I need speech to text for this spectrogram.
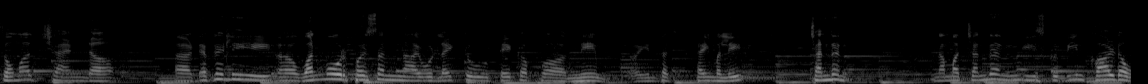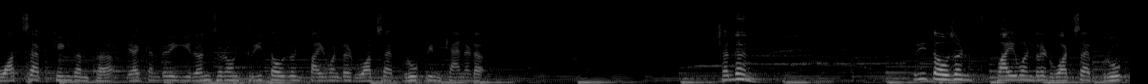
so much. And definitely one more person I would like to take up uh, name in the timely, Chandan. ನಮ್ಮ Chandan is been called a WhatsApp king ಅಂತ ಯಾಕಂದರೆ he runs around three thousand five hundred WhatsApp group in Canada Chandan three thousand five hundred WhatsApp group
